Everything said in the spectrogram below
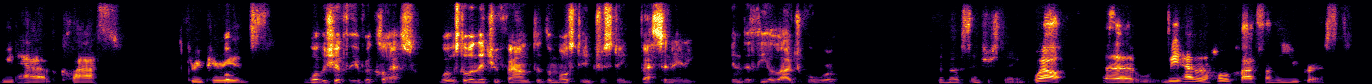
we'd have class, three periods. what was your favorite class? What was the one that you found the most interesting, fascinating in the theological world? the most interesting. Well, uh, we had a whole class on the Eucharist.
